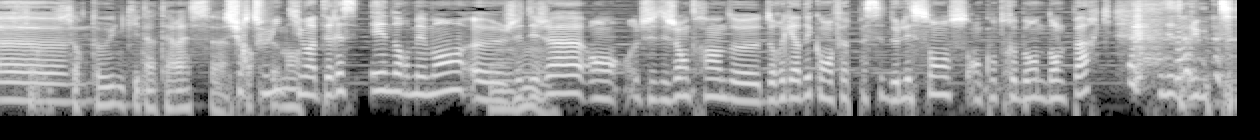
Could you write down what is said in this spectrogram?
Euh, Sur- Surtout une qui t'intéresse. euh, Surtout une qui m'intéresse énormément. Euh, J'ai Mhm. déjà, en, j'ai déjà en train de, de regarder comment faire passer de l'essence en contrebande dans le parc. et des allumettes.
